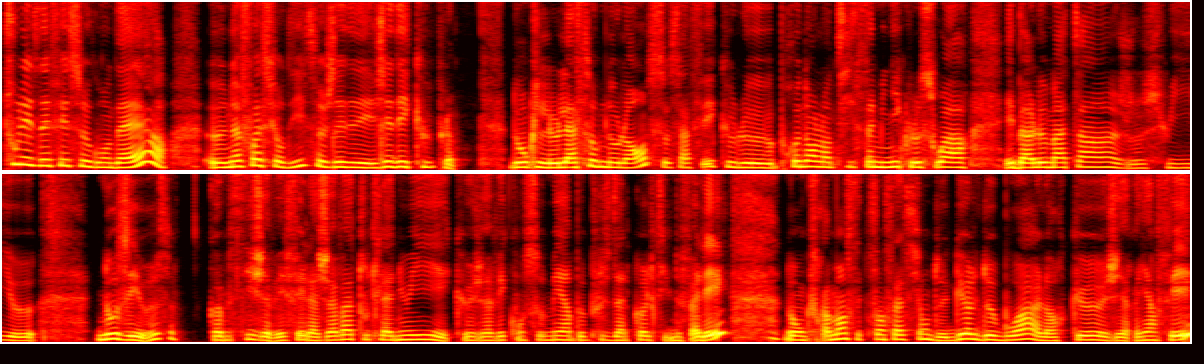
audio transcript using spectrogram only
tous les effets secondaires, 9 euh, fois sur 10, j'ai des, des cuples. Donc la somnolence, ça fait que le prenant l'antihistaminique le soir, eh ben le matin, je suis euh, nauséeuse, comme si j'avais fait la java toute la nuit et que j'avais consommé un peu plus d'alcool qu'il ne fallait. Donc vraiment cette sensation de gueule de bois alors que j'ai rien fait.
